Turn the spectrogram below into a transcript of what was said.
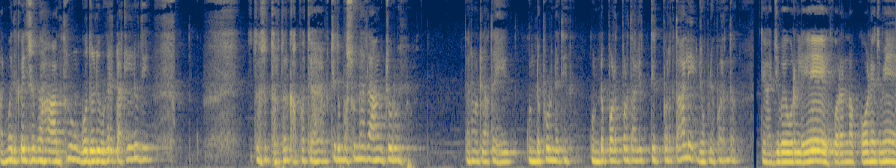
आणि मध्ये काही दिसत हा अंथरून गोदडी वगैरे टाकलेली होती. तसं थरथर कापत आहे तिथं बसून राहिलं अंग चोरून. त्यानं म्हटलं आता हे गुंड पडून येतील. कुंड पडत पळत आले तिथपर्यंत आले झोपडीपर्यंत. ते आजीबाई ओरले हे पोरांना कोण आहे तुम्ही?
